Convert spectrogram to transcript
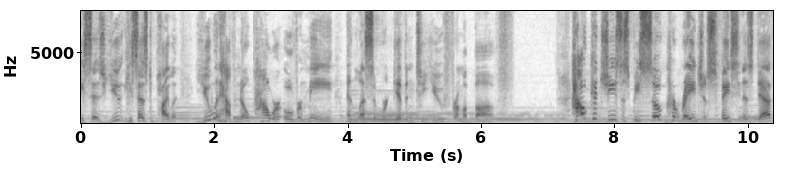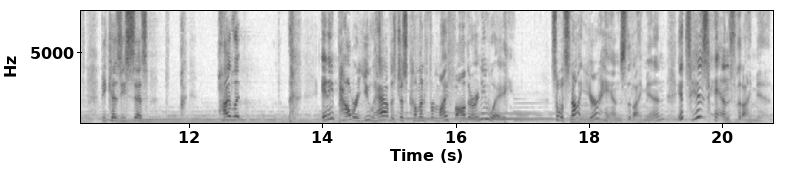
he says, you, he says to Pilate, You would have no power over me unless it were given to you from above. How could Jesus be so courageous facing his death? Because he says, Pilate, any power you have is just coming from my Father anyway. So it's not your hands that I'm in, it's his hands that I'm in.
